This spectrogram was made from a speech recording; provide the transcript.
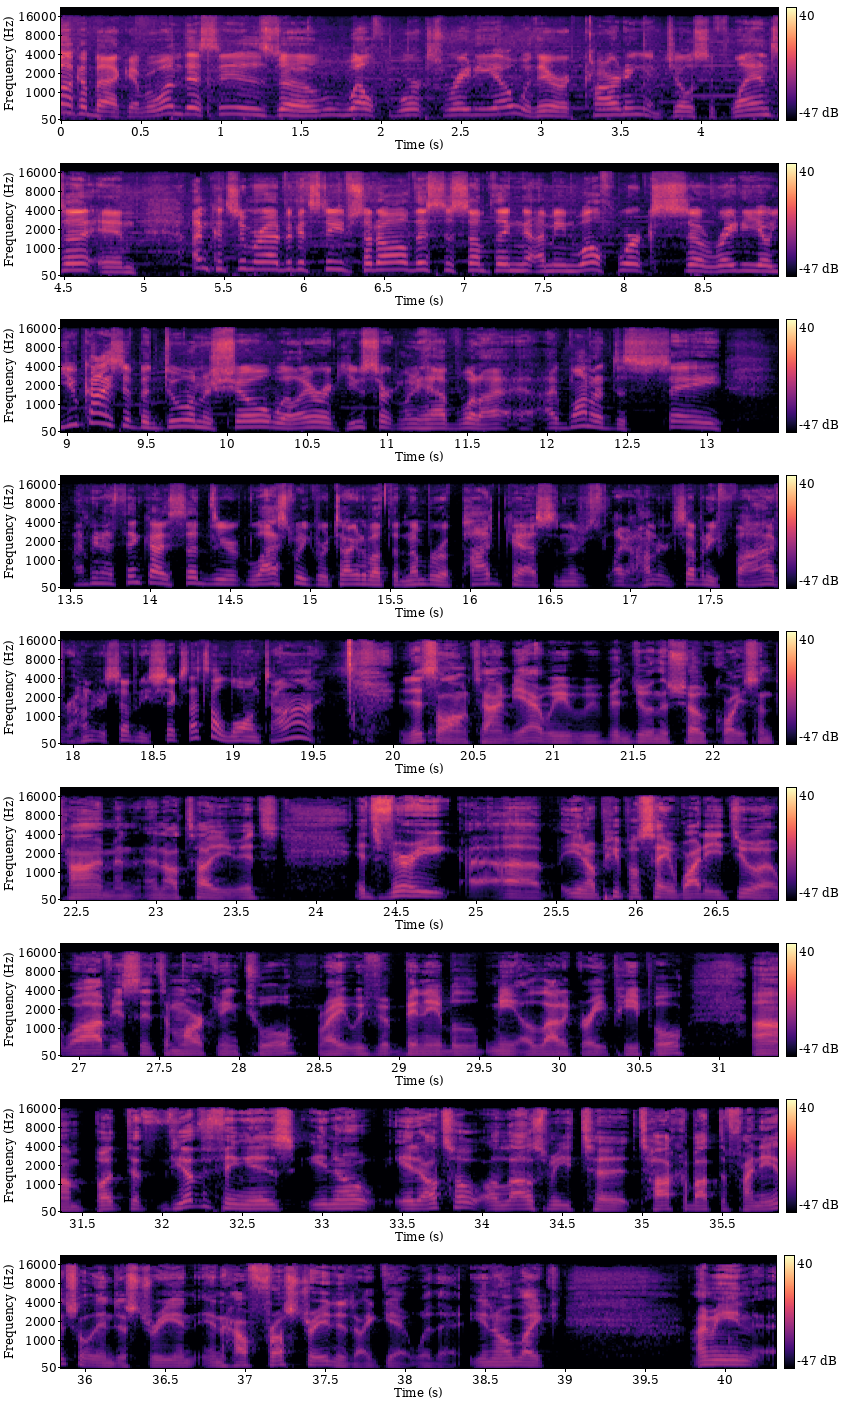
Welcome back, everyone. This is uh, Wealth Works Radio with Eric Carney and Joseph Lanza, and I'm consumer advocate Steve Siddall. This is something, I mean, Wealth Works uh, Radio. You guys have been doing a show. Well, Eric, you certainly have. What I, I wanted to say I mean, I think I said the, last week we are talking about the number of podcasts, and there's like 175 or 176. That's a long time. It is a long time. Yeah, we we've been doing the show quite some time, and and I'll tell you, it's it's very uh, you know people say why do you do it? Well, obviously it's a marketing tool, right? We've been able to meet a lot of great people, um, but the the other thing is, you know, it also allows me to talk about the financial industry and and how frustrated I get with it. You know, like, I mean,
